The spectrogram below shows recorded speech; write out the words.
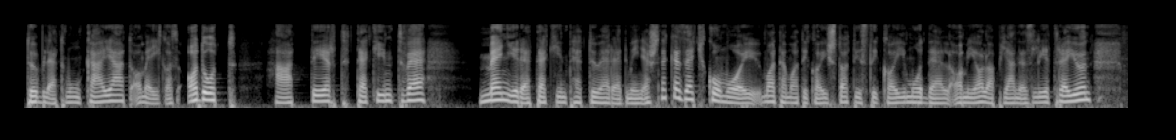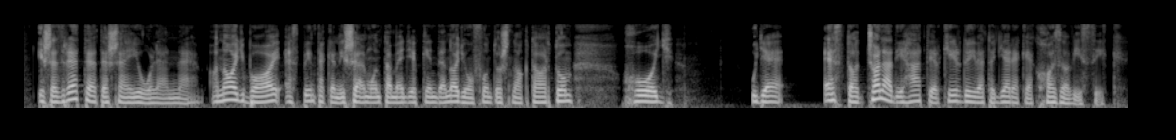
többletmunkáját, amelyik az adott háttért tekintve mennyire tekinthető eredményesnek. Ez egy komoly matematikai, statisztikai modell, ami alapján ez létrejön, és ez rettenetesen jó lenne. A nagy baj, ezt pénteken is elmondtam egyébként, de nagyon fontosnak tartom, hogy ugye ezt a családi háttér kérdőívet a gyerekek hazaviszik,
